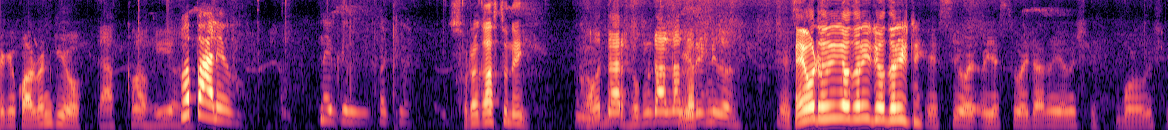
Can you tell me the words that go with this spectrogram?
কি করবেন কি ও? ছোট গাছ তো নেই। খবরদার শুকনো ডাল ধরিস নি তোর এই ও ধরিস ও ধরিস ও ধরিস নি এসি ওই এসি ওইটার বেশি বড় বেশি।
